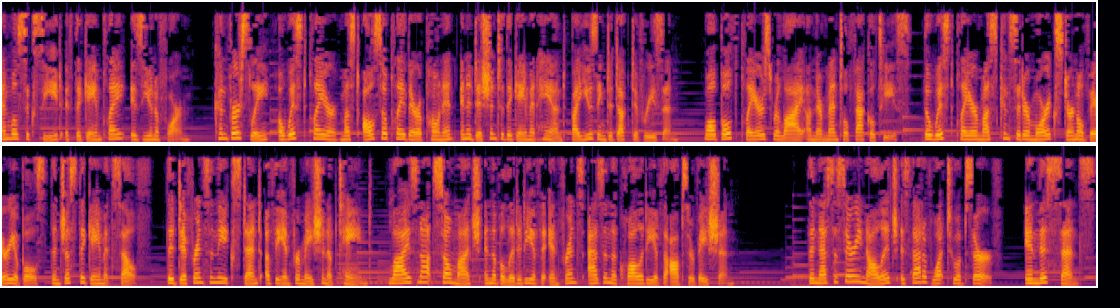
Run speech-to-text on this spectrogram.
and will succeed if the gameplay is uniform. Conversely, a whist player must also play their opponent in addition to the game at hand by using deductive reason. While both players rely on their mental faculties, the whist player must consider more external variables than just the game itself. The difference in the extent of the information obtained lies not so much in the validity of the inference as in the quality of the observation. The necessary knowledge is that of what to observe, in this sense,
